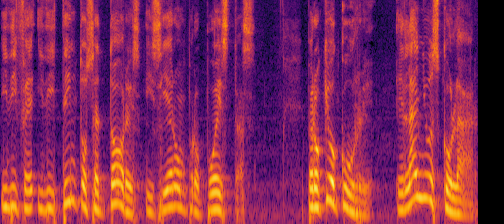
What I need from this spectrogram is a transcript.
Y, dife- y distintos sectores hicieron propuestas. Pero ¿qué ocurre? El año escolar,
